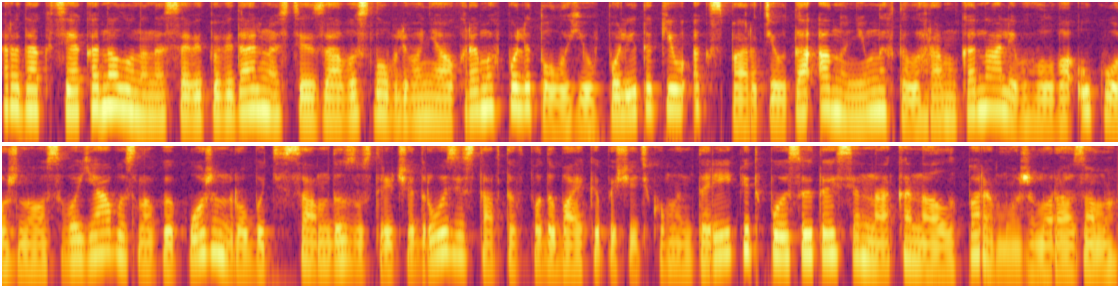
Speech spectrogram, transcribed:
Редакція каналу не несе відповідальності за висловлювання окремих політологів, політиків, експертів та анонімних телеграм-каналів. Голова у кожного своя висновки кожен робить сам. До зустрічі, друзі. Ставте вподобайки, пишіть коментарі, підписуйтеся на канал. Переможемо разом.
